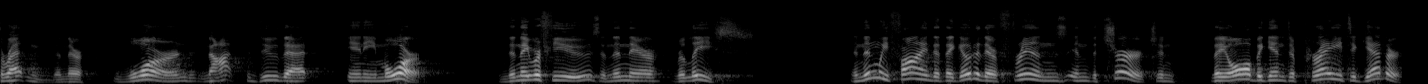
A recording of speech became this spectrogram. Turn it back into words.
threatened and they're warned not to do that anymore. And then they refuse, and then they're released. And then we find that they go to their friends in the church and they all begin to pray together.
